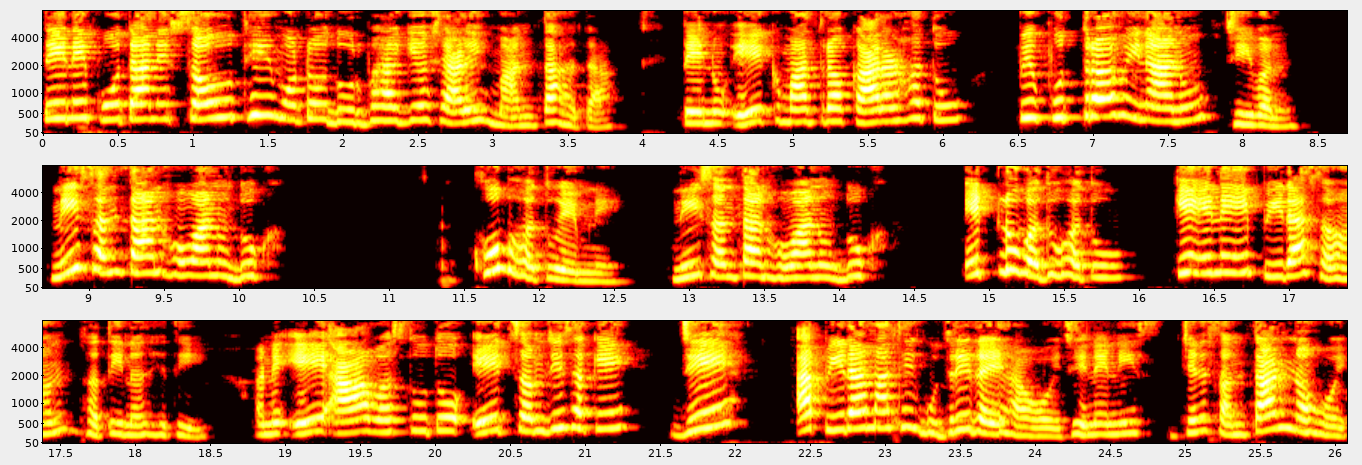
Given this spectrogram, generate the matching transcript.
તેને પોતાને સૌથી મોટો દુર્ભાગ્યશાળી માનતા હતા. તેનું એકમાત્ર કારણ હતું પુત્ર વિનાનું જીવન. નિસંતાન હોવાનું દુઃખ ખૂબ હતું એમને. નિસંતાન હોવાનું દુઃખ એટલું બધું હતું કે એને એ પીડા સહન થતી નથી અને એ આ વસ્તુ તો એ જ સમજી શકે જે આ પીડામાંથી ગુજરી રહ્યા હોય, જેને જેને સંતાન ન હોય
